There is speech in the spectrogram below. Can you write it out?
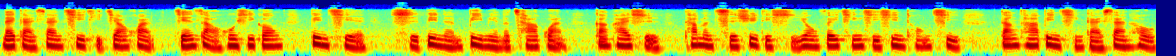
来改善气体交换，减少呼吸功，并且使病人避免了插管。刚开始，他们持续地使用非侵袭性通气。当他病情改善后，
